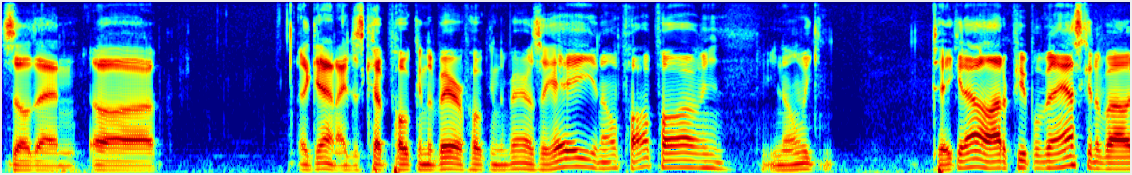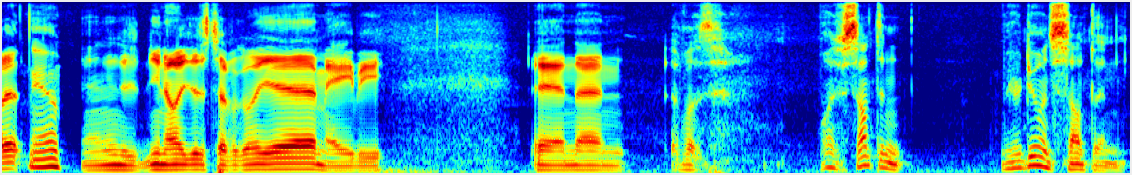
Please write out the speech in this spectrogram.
So then, uh, again, I just kept poking the bear, poking the bear. I was like, "Hey, you know, Paw Paw, I mean, you know, we can take it out. A lot of people have been asking about it." Yeah. And you know, you just typical, yeah, maybe. And then it was, was something. We were doing something,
